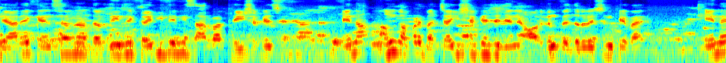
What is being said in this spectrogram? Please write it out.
ત્યારે કેન્સરના દર્દીને કઈ રીતે એની સારવાર થઈ શકે છે? એના અંગ આપણે બચાવી શકીએ છીએ, જેને ઓર્ગન પ્રિઝર્વેશન કહેવાય. એને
